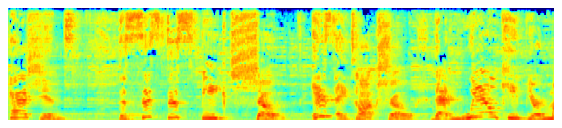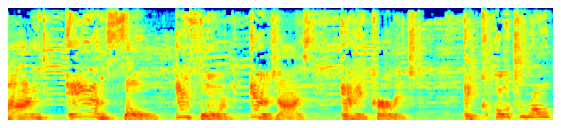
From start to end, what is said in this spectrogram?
passions the Sister Speak Show is a talk show that will keep your mind and soul informed, energized, and encouraged. A cultural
